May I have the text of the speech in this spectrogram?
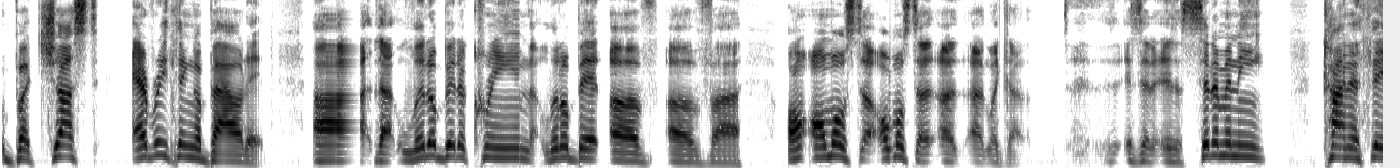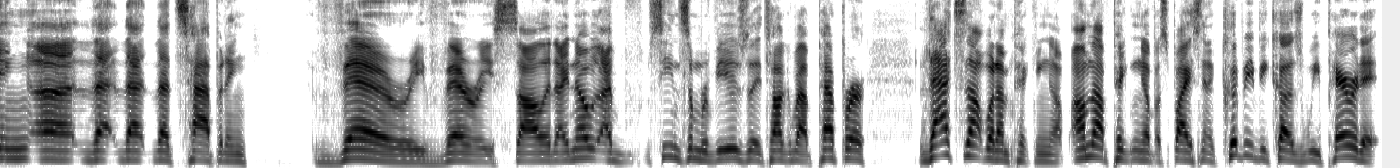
But just everything about it, uh, that little bit of cream, that little bit of of uh, al- almost a, almost a, a, a like a is it is a cinnamony kind of thing uh, that that that's happening. Very very solid. I know I've seen some reviews where they talk about pepper. That's not what I'm picking up. I'm not picking up a spice, and it could be because we paired it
